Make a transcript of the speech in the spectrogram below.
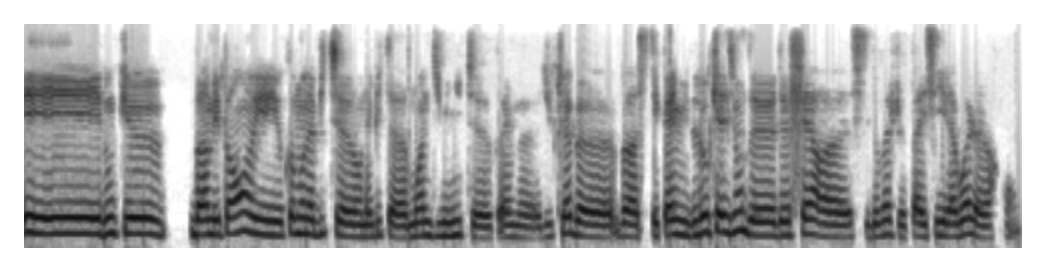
Et donc bah, mes parents, comme on habite, euh, on habite à moins de 10 minutes euh, quand même euh, du club, bah, c'était quand même l'occasion de, de faire. c'est dommage de pas essayer la voile alors qu'on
